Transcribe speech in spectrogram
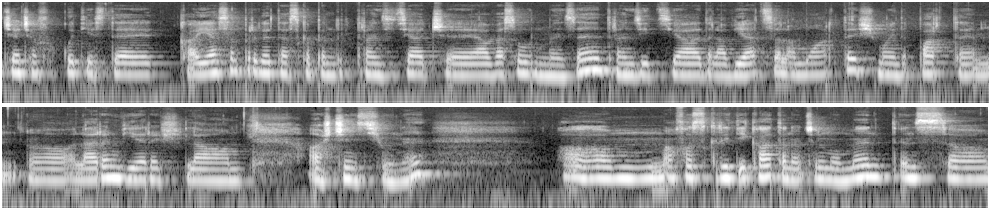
ceea ce a făcut este ca ea să-l pregătească pentru tranziția ce avea să urmeze, tranziția de la viață la moarte și mai departe uh, la reînviere și la ascensiune. Um, a fost criticată în acel moment, însă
